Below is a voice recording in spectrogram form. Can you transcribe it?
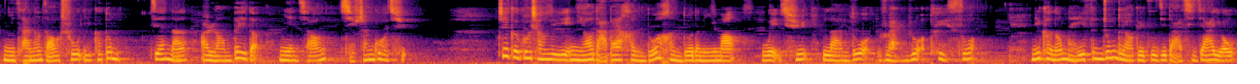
你才能凿出一个洞，艰难而狼狈的勉强挤身过去。这个过程里，你要打败很多很多的迷茫、委屈、懒惰、软弱、退缩。你可能每一分钟都要给自己打气加油，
